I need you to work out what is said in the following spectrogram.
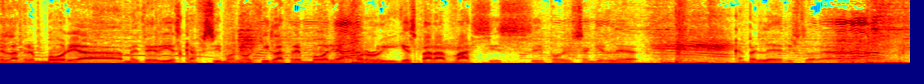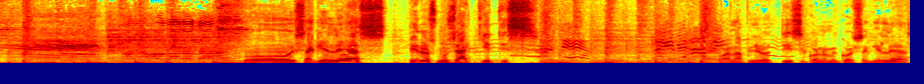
σε λαθρεμπόρια με εταιρείες καυσίμων Όχι λαθρεμπόρια, φορολογικές παραβάσεις Είπε ο εισαγγελέας. Καπελέρης τώρα. Ο εισαγγελέας Πύρος Μουζακίτης ο αναπληρωτής οικονομικός εισαγγελέας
